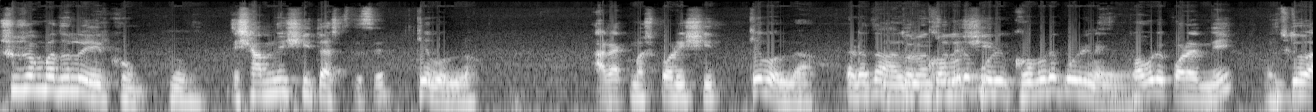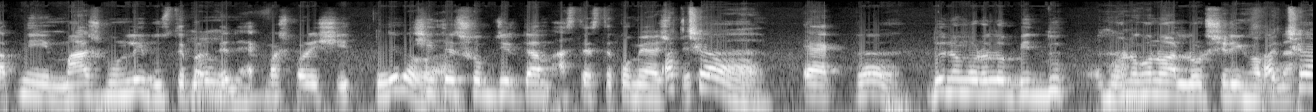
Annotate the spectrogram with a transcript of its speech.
সুসংবাদ হলো এরকম যে সামনে শীত আসতেছে। কে বলল? আর এক মাস পরে শীত। কে বলল? এটা তো খবরে খবরে পড়ি নাই। খবরে পড়েননি। কিন্তু আপনি মাস গুনলেই বুঝতে পারবেন এক মাস পরে শীত। শীতের সবজির দাম আস্তে আস্তে কমে আসবে। আচ্ছা। এক। হ্যাঁ। দুই নম্বর হলো বিদ্যুৎ ঘন ঘন আর লোডশেডিং হবে না। আচ্ছা।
